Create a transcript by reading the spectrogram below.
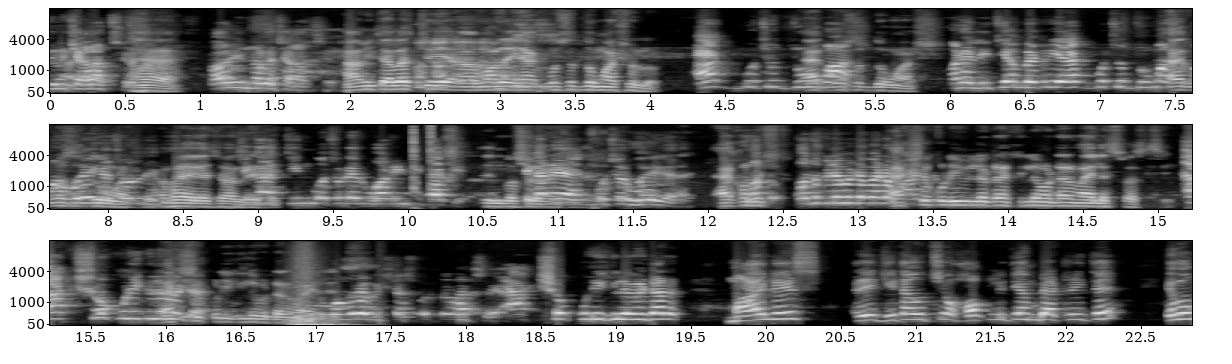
তুমি চালাচ্ছো? হ্যাঁ। কতদিন ধরে চালাচ্ছ? আমি চালাচ্ছি আমার এই এক বছর দু মাস হলো। এক বছর দু মাস? দু মাস। মানে লিথিয়াম ব্যাটারি এক বছর দু মাস হয়ে গেছে মাস। হয়ে গেছে অলরেডি তিন বছরের ওয়ারেন্টি থাকে তিন বছর সেখানে এক বছর হয়ে গেছে। এখন কত- কিলোমিটার একশো কুড়ি কিলোমিটার কিলোমিটার মাইলেজ পাচ্ছি। একশো কুড়ি একশো কিলোমিটার মাইলেজ বিশ্বাস করতে পারছ একশো কুড়ি কিলোমিটার মাইলেজ যেটা হচ্ছে হক লিথিয়াম ব্যাটারিতে এবং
